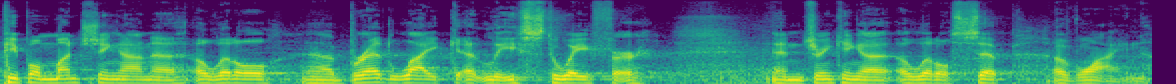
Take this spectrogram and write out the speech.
people munching on a, a little uh, bread like, at least, wafer and drinking a, a little sip of wine.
